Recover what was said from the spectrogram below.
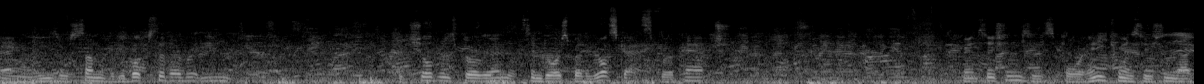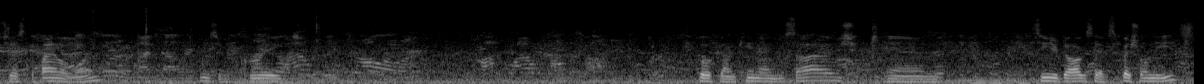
And these are some of the books that I've written. The children's program that's endorsed by the Girl Scouts for a patch. Transitions is for any transition, not just the final one. These are great book on canine massage and senior dogs have special needs.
